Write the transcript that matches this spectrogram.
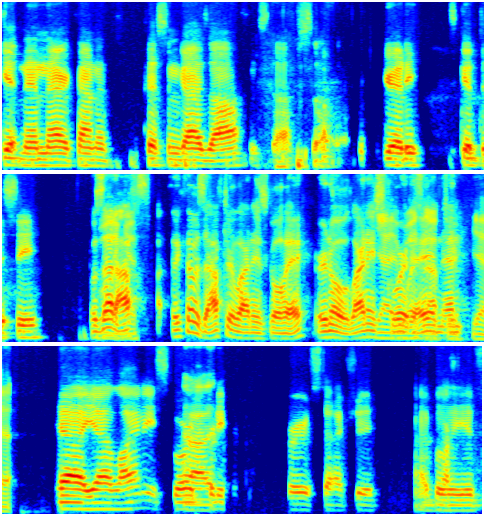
getting in there, kind of pissing guys off and stuff. So gritty. It's good to see. Was Well, that I after? I think that was after Laine's goal, hey? Or no, Laine yeah, scored, was eh? And then yeah. Yeah, yeah. Laine scored Uh, pretty first, actually. I believe.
